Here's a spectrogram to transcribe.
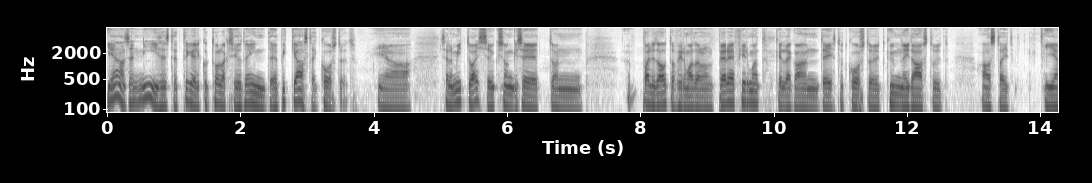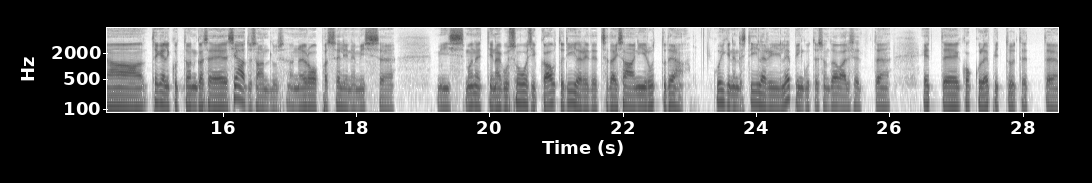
jaa, see on nii, sest et tegelikult ollakse ju teinud pikki aastaid koostööd. Ja seal on mitu asja, üks ongi see, et on paljud autofirmad on olnud perefirmad, kellega on tehtud koostööd kümneid aastaid, aastaid ja tegelikult on ka see seadusandlus on Euroopas selline, mis mis mõneti nagu soosib ka autodiilerid, et seda ei saa nii ruttu teha kuigi nendes diileri lepingutes on tavaliselt äh, ette kokku lepitud, et äh,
